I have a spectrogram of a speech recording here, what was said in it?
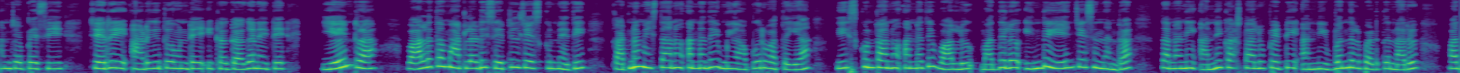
అని చెప్పేసి చెర్రీ అడుగుతూ ఉంటే ఇక గగన్ అయితే ఏంట్రా? వాళ్ళతో మాట్లాడి సెటిల్ చేసుకునేది కట్నం ఇస్తాను అన్నది మీ అపూర్వతయ్య. తీసుకుంటాను అన్నది వాళ్ళు. మధ్యలో ఇందు ఏం చేసిందనరా తనని అన్ని కష్టాలు పెట్టి అన్ని ఇబ్బందులు పెడుతున్నారు. పద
